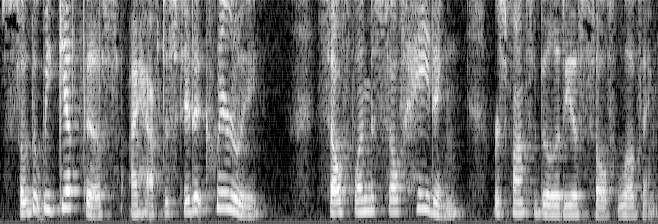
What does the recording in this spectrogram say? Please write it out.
So that we get this, I have to state it clearly Self blame is self hating, responsibility is self loving.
